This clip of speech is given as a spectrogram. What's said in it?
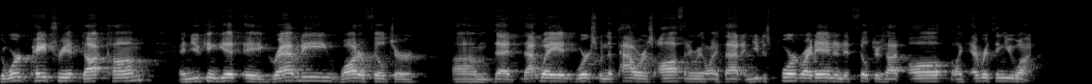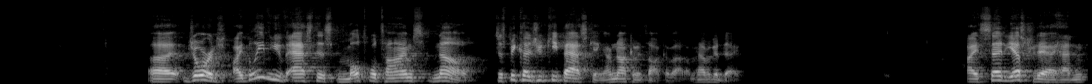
the word patriot.com, and you can get a gravity water filter. Um, that that way it works when the power is off and everything like that, and you just pour it right in, and it filters out all like everything you want. Uh, George, I believe you've asked this multiple times. No, just because you keep asking, I'm not going to talk about them. Have a good day. I said yesterday I hadn't,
